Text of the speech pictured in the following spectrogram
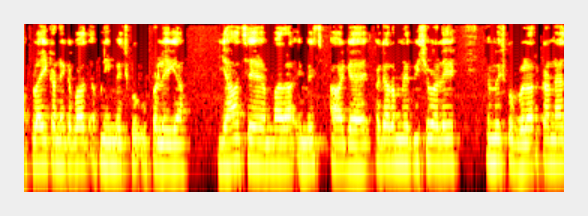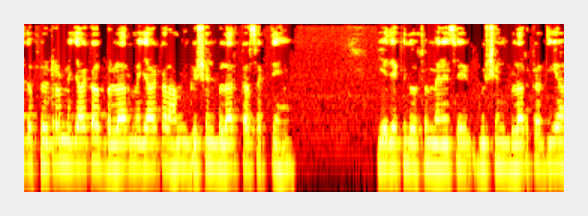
अप्लाई करने के बाद अपनी इमेज को ऊपर ले गया। यहाँ से हमारा इमेज आ गया है। अगर हमने पीछे वाले इमेज को ब्लर करना है तो फ़िल्टर में जाकर ब्लर में जाकर हम गुशन ब्लर कर सकते हैं। ये देखें दोस्तों, मैंने इसे गुशन ब्लर कर दिया।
